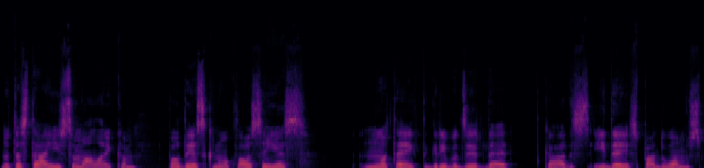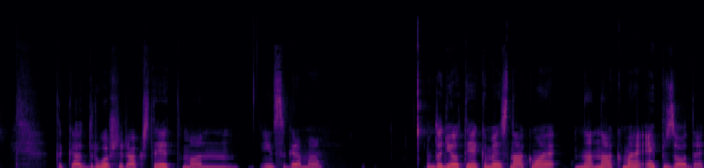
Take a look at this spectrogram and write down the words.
Nu, tas tā īsumā laikam. Paldies, ka noklausījies. Noteikti gribu dzirdēt kādas idejas, padomus. Tā kā droši rakstiet man Instagramā. Un tad jau tiekamies nākamajā, nākamajā epizodē,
